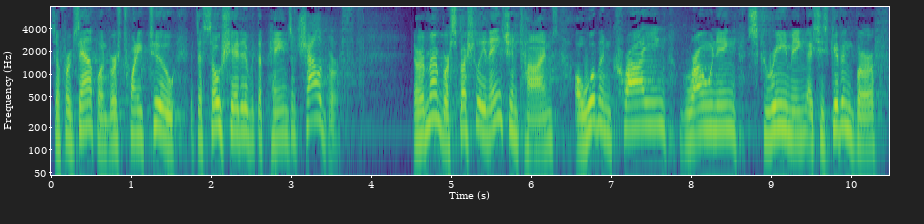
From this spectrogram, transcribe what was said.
So, for example, in verse 22, it's associated with the pains of childbirth. Now remember, especially in ancient times, a woman crying, groaning, screaming as she's giving birth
